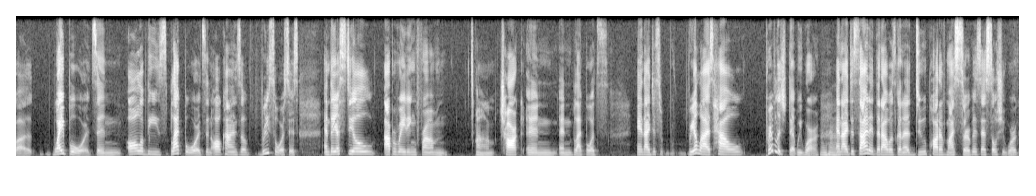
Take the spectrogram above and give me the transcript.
uh, whiteboards, and all of these blackboards, and all kinds of resources, and they are still operating from um, chalk and and blackboards. And I just realized how privileged that we were, and I decided that I was going to do part of my service as social work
